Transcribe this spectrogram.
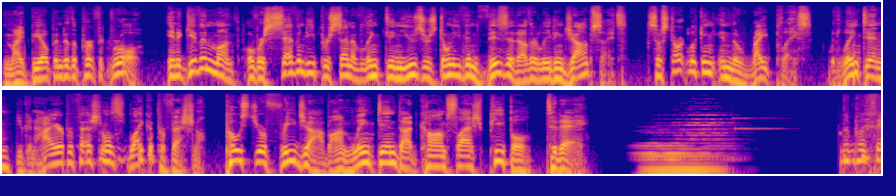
might be open to the perfect role. In a given month, over 70% of LinkedIn users don't even visit other leading job sites. So start looking in the right place. With LinkedIn, you can hire professionals like a professional. Post your free job on linkedin.com/people slash people today. si.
